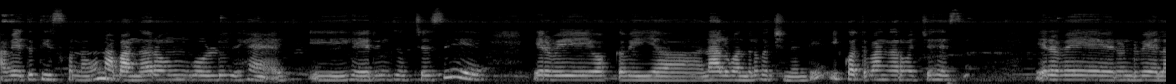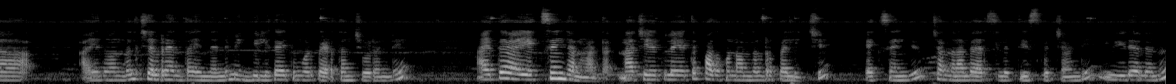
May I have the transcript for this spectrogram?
అవి అయితే తీసుకున్నాము. నా బంగారం గోల్డ్ హ్యా- ఈ హెయిర్ రింగ్స్ వచ్చేసి ఇరవై ఒక్క వెయ్యి నాలుగు వందలకు వచ్చిందండి. ఈ కొత్త బంగారం వచ్చేసి ఇరవై రెండు వేల ఐదు వందలు. చిల్లర ఎంత అయిందండి? మీకు బిల్లుకి అయితే కూడా పెడతాను చూడండి. అయితే ఎక్స్చేంజ్ అనమాట నా చేతిలో అయితే పదకొండు వందల రూపాయలు ఇచ్చి ఎక్స్చేంజ్ చందన బ్యారస్లో తీసుకొచ్చామండి. ఈ వీడియోలను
